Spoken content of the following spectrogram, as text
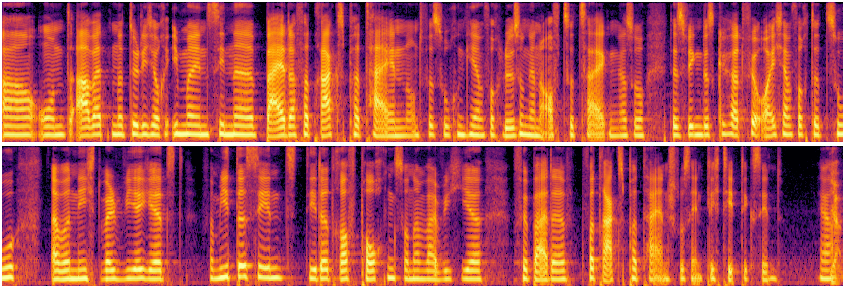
äh, und arbeiten natürlich auch immer im Sinne beider Vertragsparteien und versuchen hier einfach Lösungen aufzuzeigen. Also deswegen, das gehört für euch einfach dazu, aber nicht, weil wir jetzt Vermieter sind, die darauf pochen, sondern weil wir hier für beide Vertragsparteien schlussendlich tätig sind. Ja. Ja.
